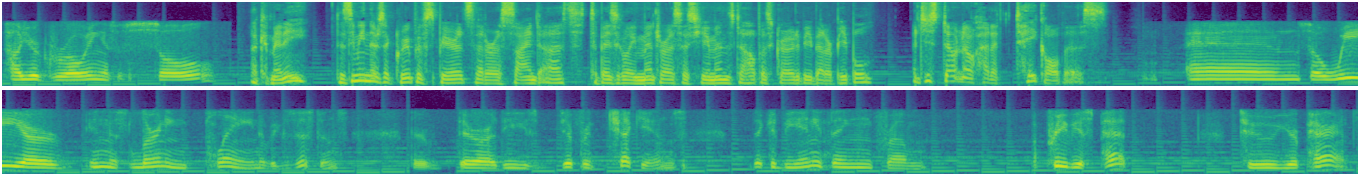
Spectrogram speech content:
how you're growing as a soul. A committee? Does it mean there's a group of spirits that are assigned to us to basically mentor us as humans to help us grow to be better people? I just don't know how to take all this. And so we are in this learning plane of existence there there are these different check-ins that could be anything from a previous pet to your parents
